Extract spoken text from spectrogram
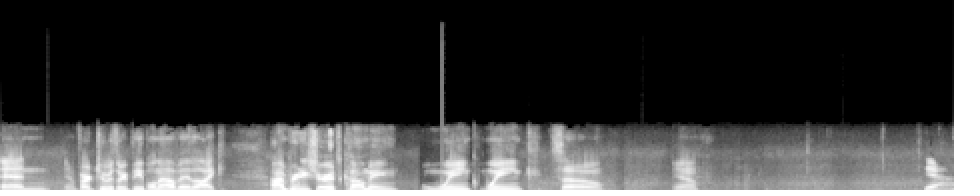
and you know, I've heard two or three people now be like, "I'm pretty sure it's coming." Wink, wink. So, you know, yeah.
